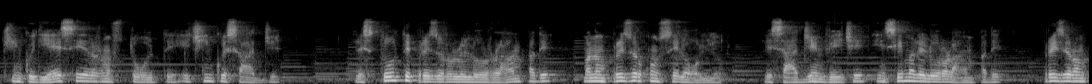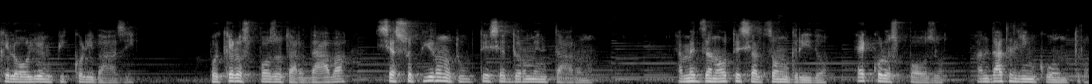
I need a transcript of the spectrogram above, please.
Cinque di esse erano stolte e cinque sagge. Le stolte presero le loro lampade, ma non presero con sé l'olio. Le sagge invece, insieme alle loro lampade, presero anche l'olio in piccoli vasi. Poiché lo sposo tardava, si assopirono tutte e si addormentarono. A mezzanotte si alzò un grido. Ecco lo sposo, andategli incontro.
